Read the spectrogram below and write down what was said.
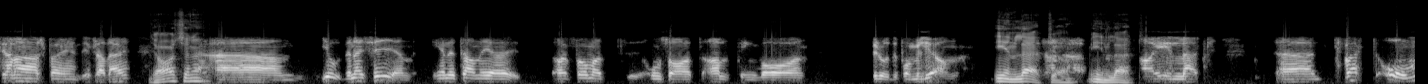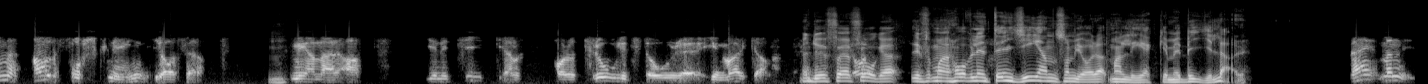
Tjena Aschberg, det är Fred här. Ja, tjena. Uh, jo, den här tjejen, enligt henne, jag har för mig att hon sa att allting var, berodde på miljön. Inlärt, ja. Inlärt. Ja, inlärt. Uh, tvärtom, all forskning jag har sett menar att genetiken har otroligt stor eh, inverkan. Men du, får jag fråga, det- för man har väl inte en gen som gör att man leker med bilar? Nej, men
